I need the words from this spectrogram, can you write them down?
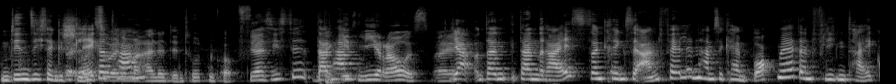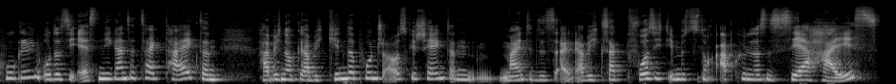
um den sich dann geschlägert haben. immer alle den Totenkopf. Ja, siehst du? Der Dann haben, geht nie raus. Ja, und dann, dann reißt, dann kriegen sie Anfälle, dann haben sie keinen Bock mehr, dann fliegen Teigkugeln oder sie essen die ganze Zeit Teig. Dann habe ich noch, glaube ich, Kinderpunsch ausgeschenkt. Dann meinte das, habe ich gesagt, Vorsicht, ihr müsst es noch abkühlen lassen, es ist sehr heiß.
